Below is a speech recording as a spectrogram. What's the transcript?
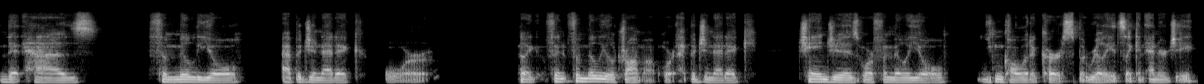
that has familial epigenetic or like familial trauma or epigenetic changes or familial you can call it a curse but really it's like an energy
